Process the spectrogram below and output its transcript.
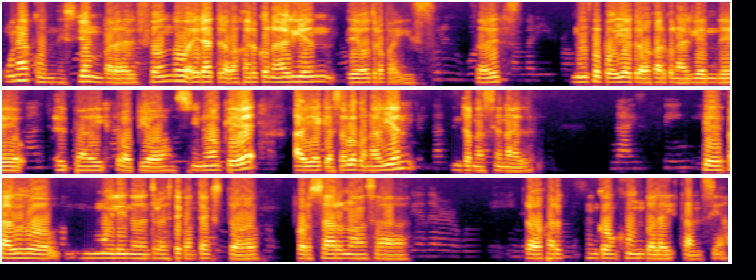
una condición para el fondo era trabajar con alguien de otro país, ¿sabes? No se podía trabajar con alguien del país propio, sino que había que hacerlo con alguien internacional, que es algo muy lindo dentro de este contexto, forzarnos a trabajar en conjunto a la distancia.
